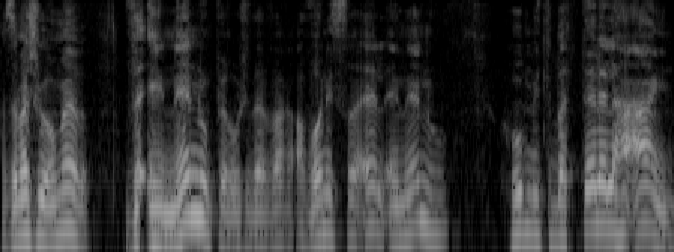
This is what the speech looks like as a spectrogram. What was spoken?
אז זה מה שהוא אומר, ואיננו פירוש הדבר, עוון ישראל איננו, הוא מתבטל אל העין.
